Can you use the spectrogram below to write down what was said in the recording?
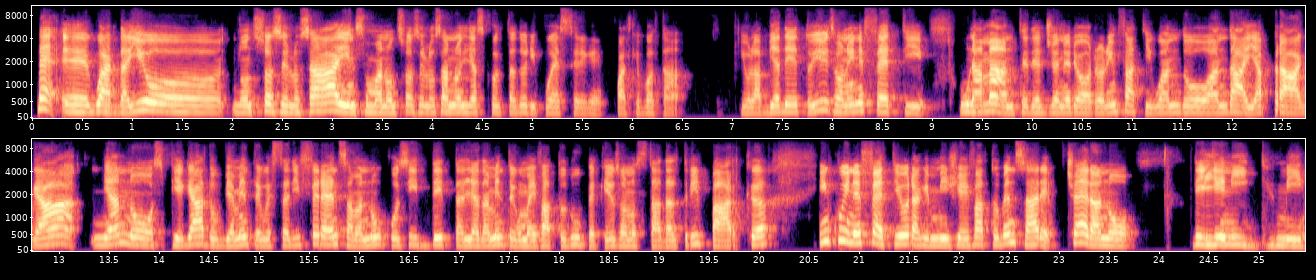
Beh, eh, guarda, io non so se lo sai, insomma, non so se lo sanno gli ascoltatori, può essere che qualche volta io l'abbia detto, io sono in effetti un amante del genere horror, infatti quando andai a Praga mi hanno spiegato ovviamente questa differenza, ma non così dettagliatamente come hai fatto tu, perché io sono stata al Trill Park, in cui in effetti ora che mi ci hai fatto pensare c'erano degli enigmi,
